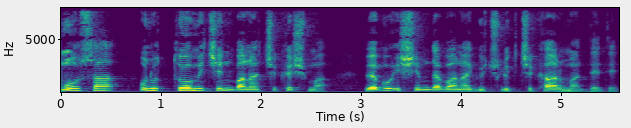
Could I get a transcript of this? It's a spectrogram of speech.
Musa unuttuğum için bana çıkışma ve bu işimde bana güçlük çıkarma dedi.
